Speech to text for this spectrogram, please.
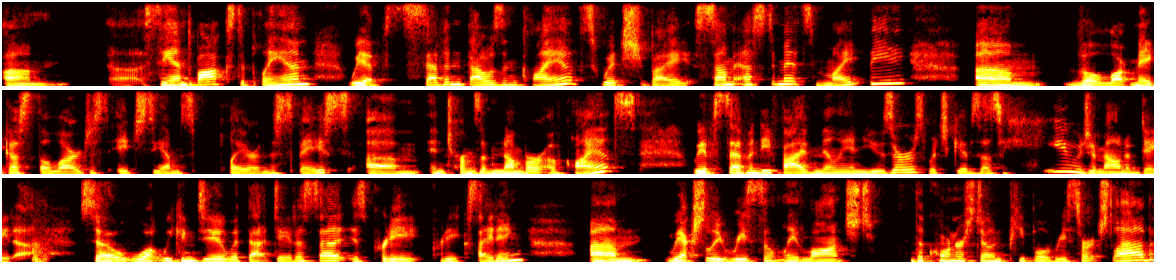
um, uh, sandbox to play in. We have 7,000 clients, which by some estimates might be um, the make us the largest HCM player in the space um, in terms of number of clients. We have 75 million users, which gives us a huge amount of data. So what we can do with that data set is pretty pretty exciting. Um, we actually recently launched the Cornerstone People Research Lab,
